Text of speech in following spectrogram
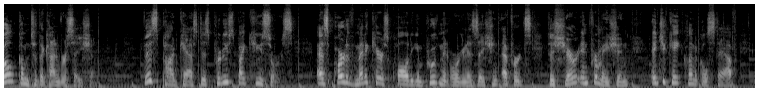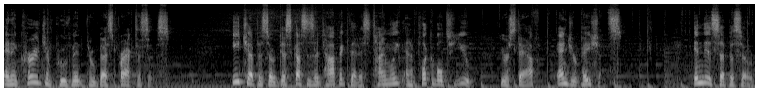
Welcome to the conversation. This podcast is produced by QSource as part of Medicare's quality improvement organization efforts to share information, educate clinical staff, and encourage improvement through best practices. Each episode discusses a topic that is timely and applicable to you, your staff, and your patients. In this episode,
